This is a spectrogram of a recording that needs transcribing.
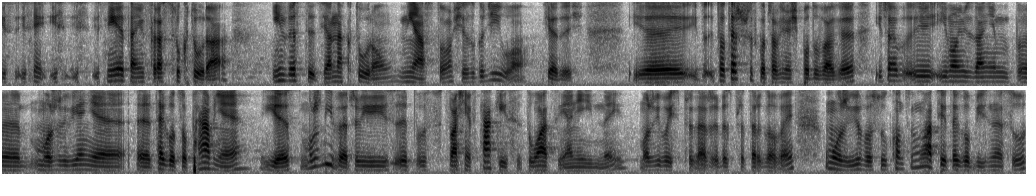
istnieje, ist- ist- istnieje ta infrastruktura, inwestycja, na którą miasto się zgodziło kiedyś. I, e, to, też wszystko trzeba wziąć pod uwagę i, trzeba, i moim zdaniem e, umożliwienie e, tego, co prawnie jest możliwe, czyli właśnie w takiej sytuacji, a nie innej, możliwość sprzedaży bezprzetargowej umożliwi po prostu kontynuację tego biznesu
